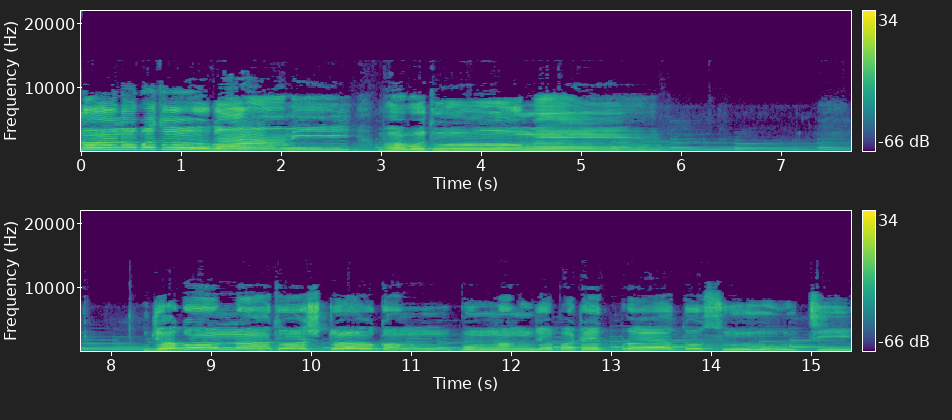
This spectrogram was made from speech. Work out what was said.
নয়ন পথগামী ভবতু মে জগন্নাথ অষ্টকং পুণ্যং যপঠেৎ প্রয়াত সূচি।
